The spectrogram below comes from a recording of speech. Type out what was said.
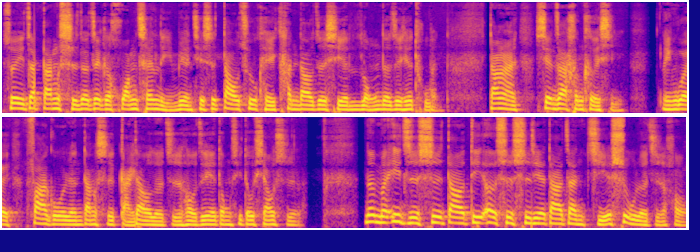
所以在当时的这个皇城里面，其实到处可以看到这些龙的这些图腾。当然，现在很可惜，因为法国人当时改造了之后，这些东西都消失了。那么，一直是到第二次世界大战结束了之后，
